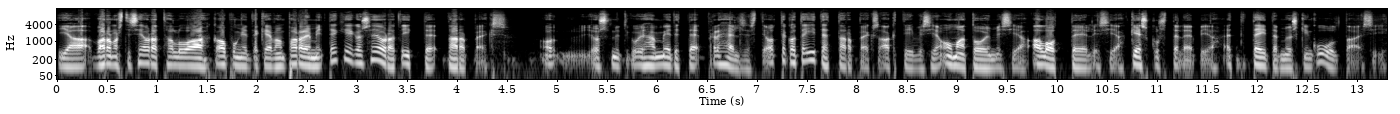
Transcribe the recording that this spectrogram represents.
ja varmasti seurat haluaa kaupungin tekevän paremmin. Tekeekö seurat itse tarpeeksi? Jos nyt ihan mietitte rehellisesti, oletteko te itse tarpeeksi aktiivisia, omatoimisia, aloitteellisia, keskustelevia, että teitä myöskin kuultaisiin?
